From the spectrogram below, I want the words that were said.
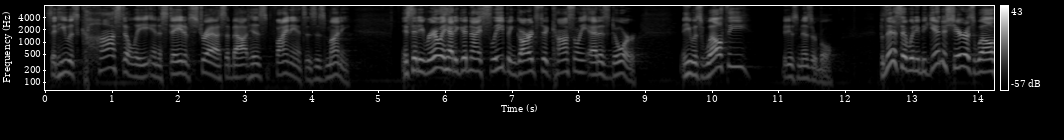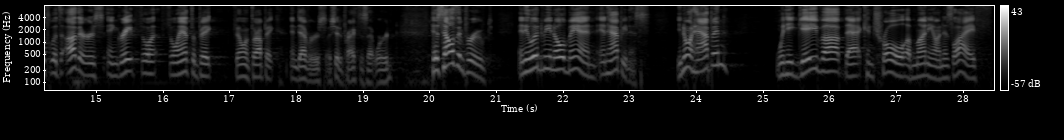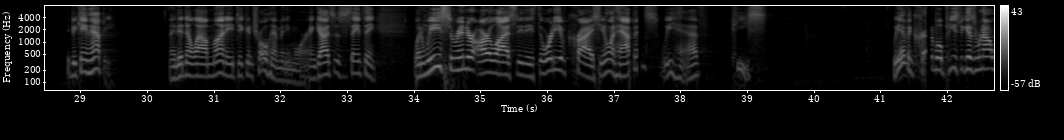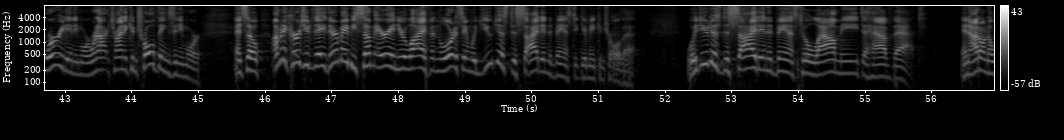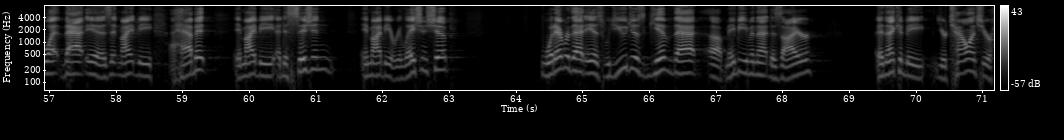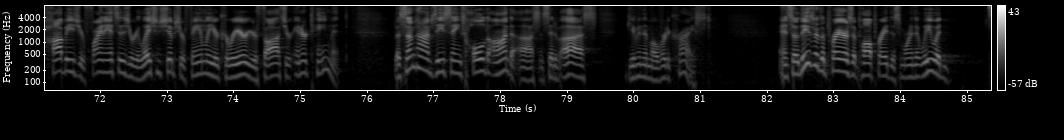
He said he was constantly in a state of stress about his finances, his money. He said he rarely had a good night's sleep, and guards stood constantly at his door. He was wealthy, but he was miserable. But then it said when he began to share his wealth with others in great philanthropic, philanthropic endeavors, I should have practiced that word, his health improved, and he lived to be an old man in happiness. You know what happened? When he gave up that control of money on his life, he became happy. And didn't allow money to control him anymore. And guys, it's the same thing. When we surrender our lives to the authority of Christ, you know what happens? We have peace. We have incredible peace because we're not worried anymore. We're not trying to control things anymore. And so I'm going to encourage you today. There may be some area in your life, and the Lord is saying, Would you just decide in advance to give me control of that? Would you just decide in advance to allow me to have that? And I don't know what that is. It might be a habit, it might be a decision, it might be a relationship. Whatever that is, would you just give that up? Maybe even that desire. And that could be your talents, your hobbies, your finances, your relationships, your family, your career, your thoughts, your entertainment. But sometimes these things hold on to us instead of us giving them over to Christ. And so these are the prayers that Paul prayed this morning that we would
